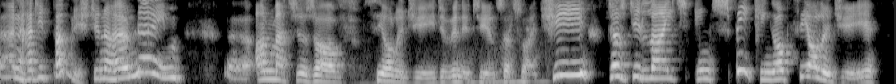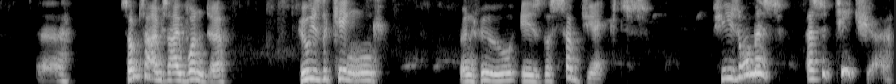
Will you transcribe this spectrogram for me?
and had it published in her own name uh, on matters of theology, divinity, and such like. She does delight in speaking of theology. Uh, sometimes I wonder who is the king and who is the subject. She is almost as a teacher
